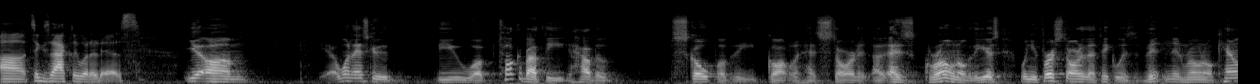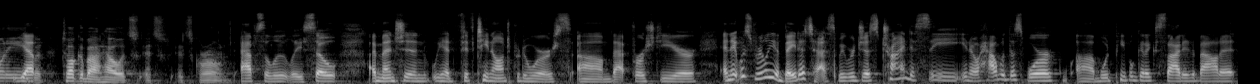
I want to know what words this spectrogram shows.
Uh, it's exactly what it is. Yeah, um, I want to ask you. You uh, talk about the how the scope of the gauntlet has started, uh, has grown over the years. When you first started, I think it was Vinton and Roanoke County. Yep. But talk about how it's it's it's grown. Absolutely. So I mentioned we had 15 entrepreneurs um, that first year, and it was really a beta test. We were just trying to see, you know, how would this work? Um, would people get excited about it?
